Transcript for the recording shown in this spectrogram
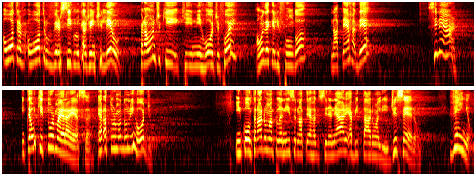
O o outro versículo que a gente leu, para onde que, que Nimrod foi? Onde é que ele fundou? Na terra de Sinear. Então, que turma era essa? Era a turma do Nimrod. Encontraram uma planície na terra do Sinear e habitaram ali. Disseram: Venham,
